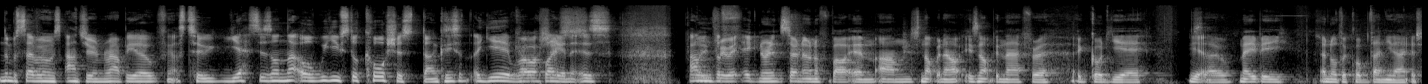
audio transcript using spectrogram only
Number seven was Adrien Rabiot. I think that's two yeses on that. Or were you still cautious, Dan? Because he's a year without Cautious. playing it is. Probably And the through f- ignorance, don't know enough about him, and he's not been out. He's not been there for a, a good year. Yeah. So maybe another club than United.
